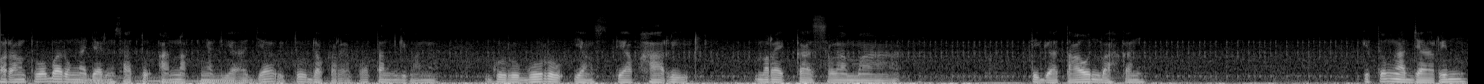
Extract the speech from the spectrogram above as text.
Orang tua baru ngajarin satu anaknya dia aja itu udah kerepotan gimana. Guru-guru yang setiap hari mereka selama tiga tahun bahkan itu ngajarin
